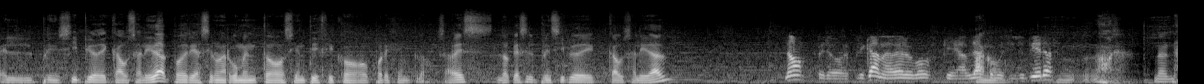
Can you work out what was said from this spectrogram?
el principio de causalidad podría ser un argumento científico, por ejemplo. ¿Sabes lo que es el principio de causalidad? No, pero explícame, a ver, vos que hablás Ah, no. como si supieras. No, no, no,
